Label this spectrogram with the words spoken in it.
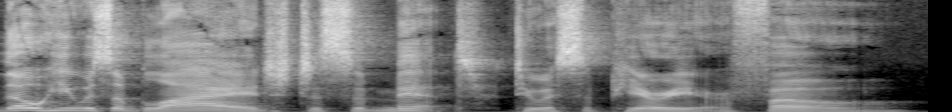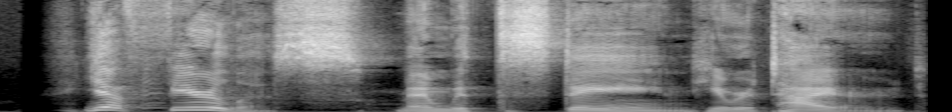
though he was obliged to submit to a superior foe. Yet fearless and with disdain he retired,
